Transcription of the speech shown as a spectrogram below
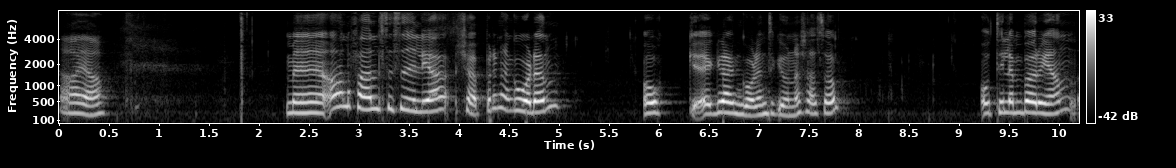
Ja, ja. Men i alla fall Cecilia köper den här gården. Och eh, granngården till Gunnars alltså. Och till en början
